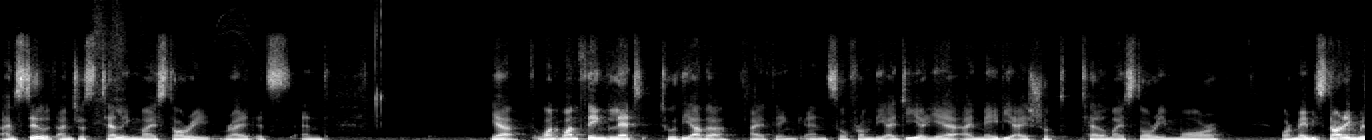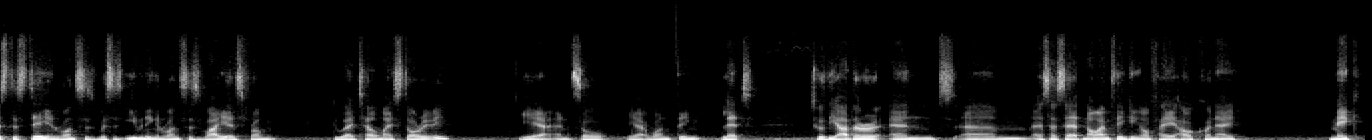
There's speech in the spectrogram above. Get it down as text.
I'm still I'm just telling my story, right? It's and yeah, one one thing led to the other I think. And so from the idea, yeah, I maybe I should tell my story more, or maybe starting with this day and runs with this evening and runs this is from, do I tell my story? Yeah, and so yeah, one thing led to the other, and um, as I said, now I'm thinking of hey, how can I make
